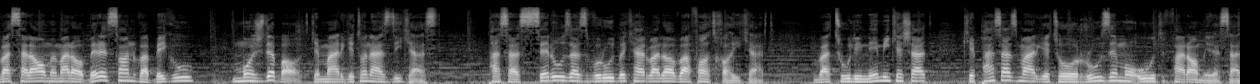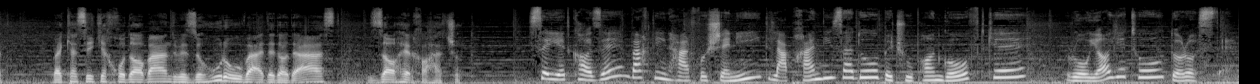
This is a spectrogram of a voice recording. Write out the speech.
و سلام مرا برسان و بگو مژده باد که مرگ تو نزدیک است. پس از سه روز از ورود به کربلا وفات خواهی کرد و طولی نمی کشد که پس از مرگ تو روز موعود فرا می رسد و کسی که خداوند به ظهور او وعده داده است ظاهر خواهد شد. سید کازم وقتی این حرف رو شنید لبخندی زد و به چوپان گفت که رویای تو درسته.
